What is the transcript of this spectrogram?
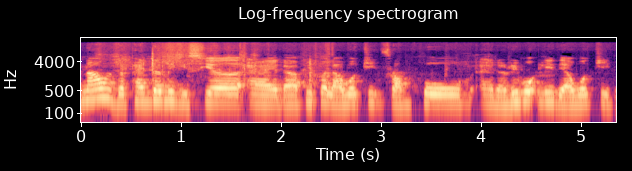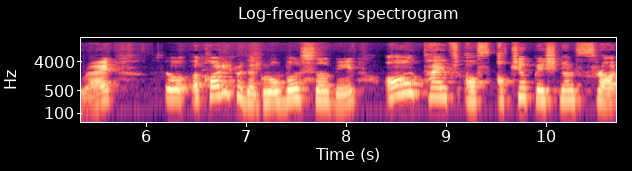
now the pandemic is here and uh, people are working from home and uh, remotely they are working, right? So, according to the global survey, all types of occupational fraud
